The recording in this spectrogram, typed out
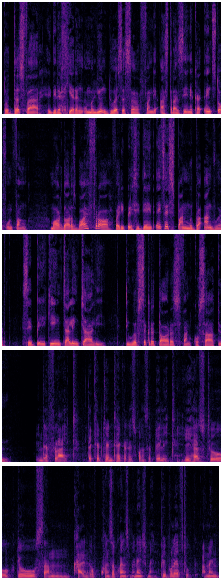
Tot dusver het die regering 'n miljoen dosisse van die AstraZeneca-enstof ontvang, maar daar is baie vrae wat die president en sy span moet beantwoord, sê Bekki Nchalinchali, die hoofsekretaris van COSATU. In the flight the captain take responsibility. He has to do some kind of consequence management. People have to, I mean,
